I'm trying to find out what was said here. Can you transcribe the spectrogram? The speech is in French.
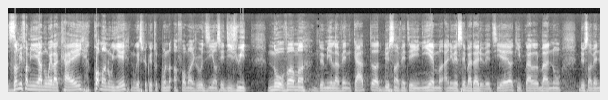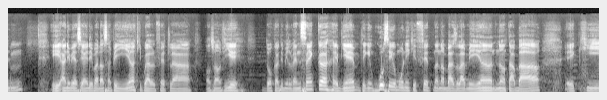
Zanmi famye a nou e lakay, koman nou ye? Nou espeke tout moun an forman jodi, an se 18 novem 2024, 221e aniversè bataille de Vetier, ki pral ba nou 221, e aniversè indépendance an peyi an, ki pral fèt la an janvye, donk an 2025, ebyen, te gen gwo seremoni ki fèt nan an baz la meyan, nan tabar, e ki...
